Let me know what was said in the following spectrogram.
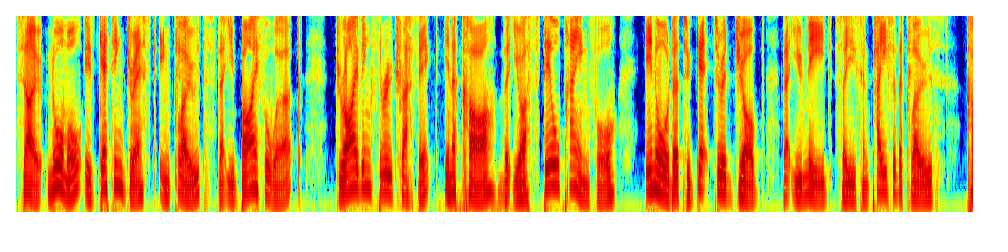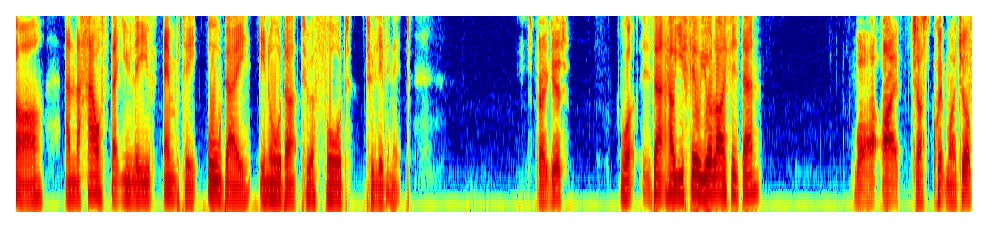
So, normal is getting dressed in clothes that you buy for work, driving through traffic in a car that you are still paying for in order to get to a job that you need so you can pay for the clothes, car, and the house that you leave empty all day in order to afford to live in it. It's very good. What is that how you feel your life is, Dan? Well, I've just quit my job,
